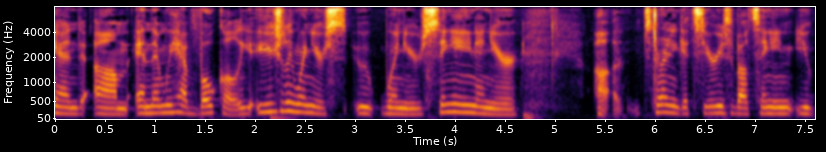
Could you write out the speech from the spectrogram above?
and um, and then we have vocal. Usually, when you're when you're singing and you're uh, starting to get serious about singing, you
